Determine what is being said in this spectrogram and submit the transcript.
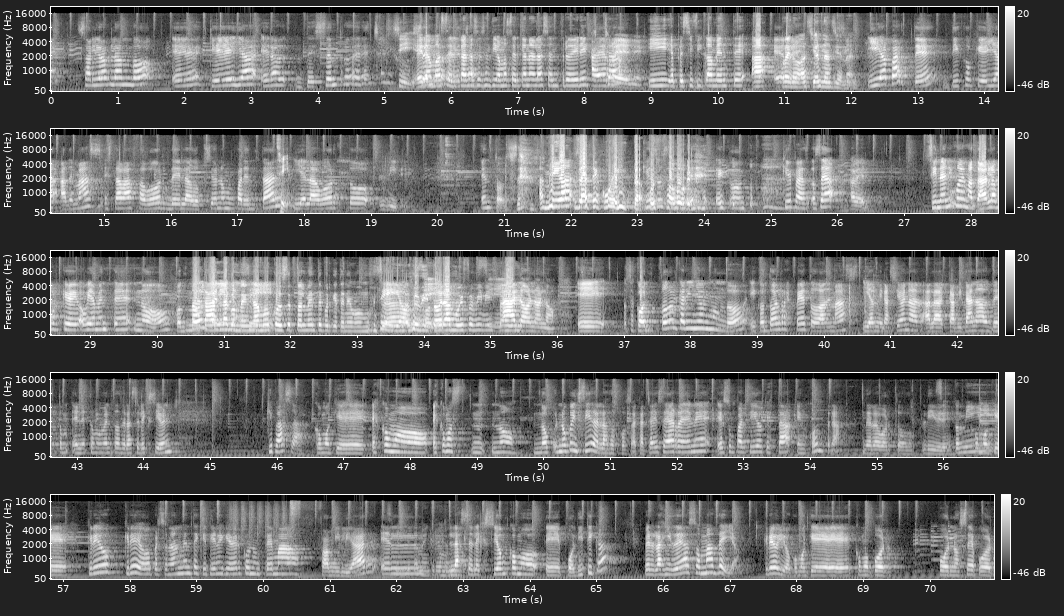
salió hablando eh, que ella era de centro derecha. Sí, era más cercana, se sentía más cercana a la centro derecha. A RN. Y específicamente a Renovación Nacional. Y aparte dijo que ella además estaba a favor de la adopción homoparental y el aborto libre. Entonces. Amiga, date cuenta, por favor. ¿Qué pasa? O sea, a ver, sin ánimo de matarla, porque obviamente no. Con matarla, convengamos conceptualmente, porque tenemos muchas editoras muy feministas. Ah, no, no, no. Eh, o sea, con todo el cariño del mundo y con todo el respeto, además, y admiración a, la capitana de en estos momentos de la selección, ¿qué pasa? Como que es como, es como, no, no, no coinciden las dos cosas, ¿cachai? CRN es un partido que está en contra del aborto libre. Como que creo, creo personalmente que tiene que ver con un tema familiar, el, la selección como eh, política, pero las ideas son más de ella, creo yo, como que, como por, por no sé, por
